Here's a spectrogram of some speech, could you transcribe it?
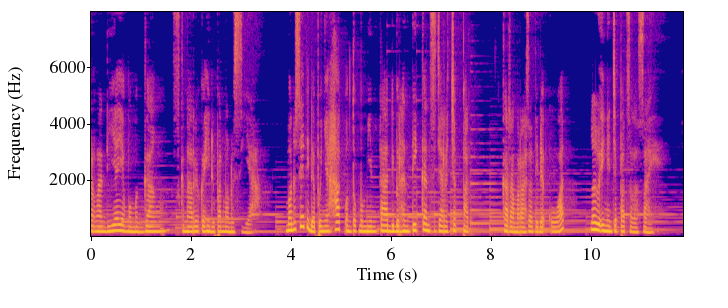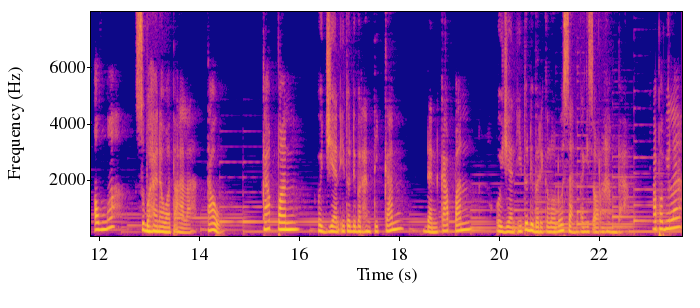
Karena Dia yang memegang skenario kehidupan manusia. Manusia tidak punya hak untuk meminta diberhentikan secara cepat karena merasa tidak kuat lalu ingin cepat selesai. Allah Subhanahu wa Ta'ala tahu kapan ujian itu diberhentikan dan kapan ujian itu diberi kelulusan bagi seorang hamba. Apabila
